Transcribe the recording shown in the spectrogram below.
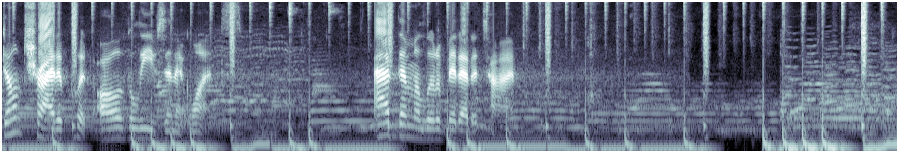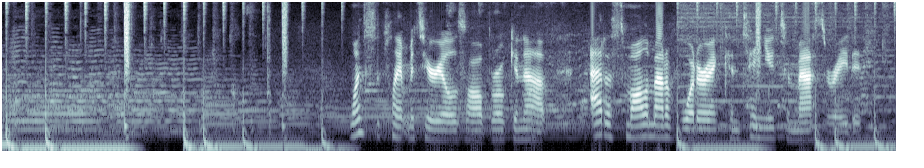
Don't try to put all of the leaves in at once. Add them a little bit at a time. Once the plant material is all broken up, add a small amount of water and continue to macerate it.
